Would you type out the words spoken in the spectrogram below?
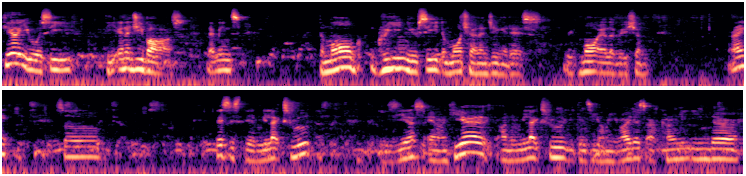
here you will see the energy bars. That means the more green you see, the more challenging it is with more elevation. Right? So this is the relaxed route, the easiest. And on here, on the relaxed route, you can see how many riders are currently in there.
